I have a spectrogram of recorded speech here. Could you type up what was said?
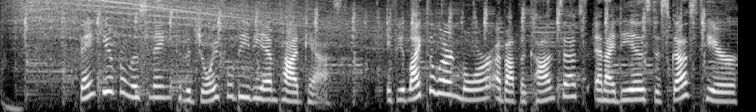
Thank you for listening to the Joyful DVM podcast. If you'd like to learn more about the concepts and ideas discussed here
